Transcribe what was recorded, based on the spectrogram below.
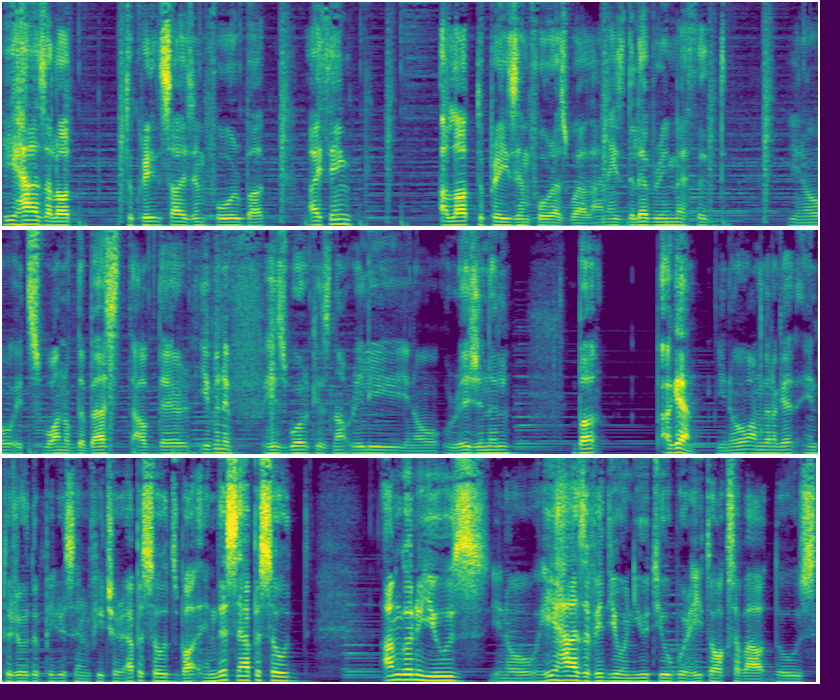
he has a lot to criticize him for, but I think a lot to praise him for as well. And his delivery method, you know, it's one of the best out there, even if his work is not really, you know, original. But again, you know, I'm gonna get into Jordan Peterson in future episodes, but in this episode, I'm to use, you know, he has a video on YouTube where he talks about those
